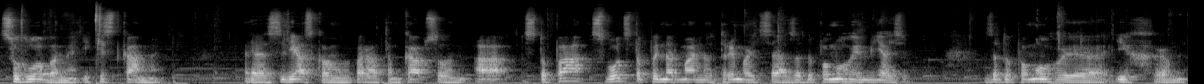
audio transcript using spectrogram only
суглобами і кістками, зв'язковим апаратом, капсулами, а стопа, свод стопи нормально утримується за допомогою м'язів, за допомогою їх ем,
